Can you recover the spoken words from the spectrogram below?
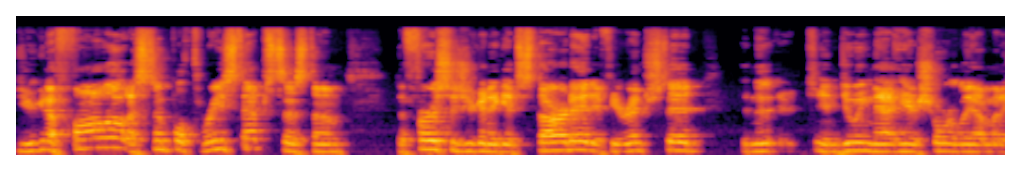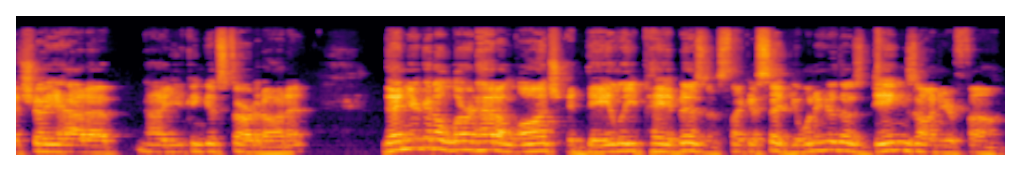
you're going to follow a simple three-step system. The first is you're going to get started. If you're interested in, the, in doing that here shortly, I'm going to show you how to how you can get started on it. Then you're going to learn how to launch a daily pay business. Like I said, you want to hear those dings on your phone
